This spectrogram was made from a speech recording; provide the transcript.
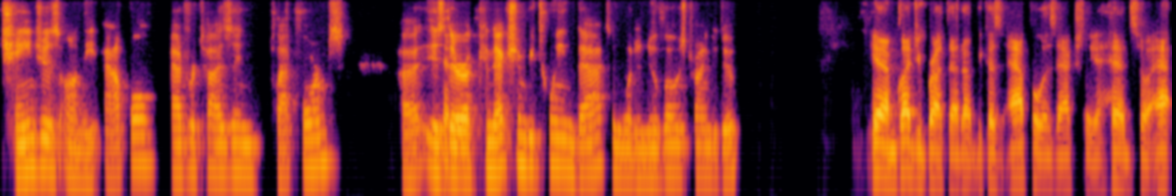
changes on the Apple advertising platforms. Uh, is there a connection between that and what Inuvo is trying to do? Yeah, I'm glad you brought that up because Apple is actually ahead. So a-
